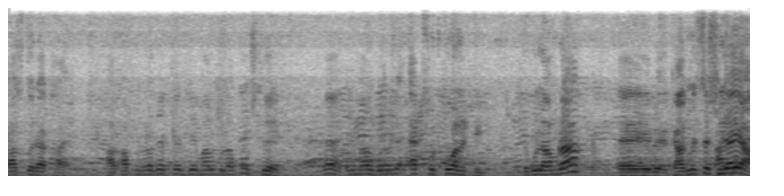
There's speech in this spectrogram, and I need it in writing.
কাজ করে খায়। আর আপনারা দেখছেন যে মালগুলো পুষছে হ্যাঁ এই মালগুলো হলো একশোট কোয়ালিটি এগুলো আমরা গার্মেন্টসে সিলাইয়া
